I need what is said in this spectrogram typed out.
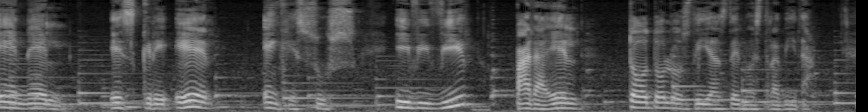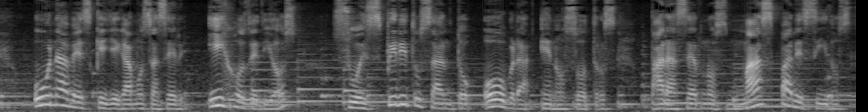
en Él es creer en Jesús y vivir para Él todos los días de nuestra vida. Una vez que llegamos a ser hijos de Dios, su Espíritu Santo obra en nosotros para hacernos más parecidos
